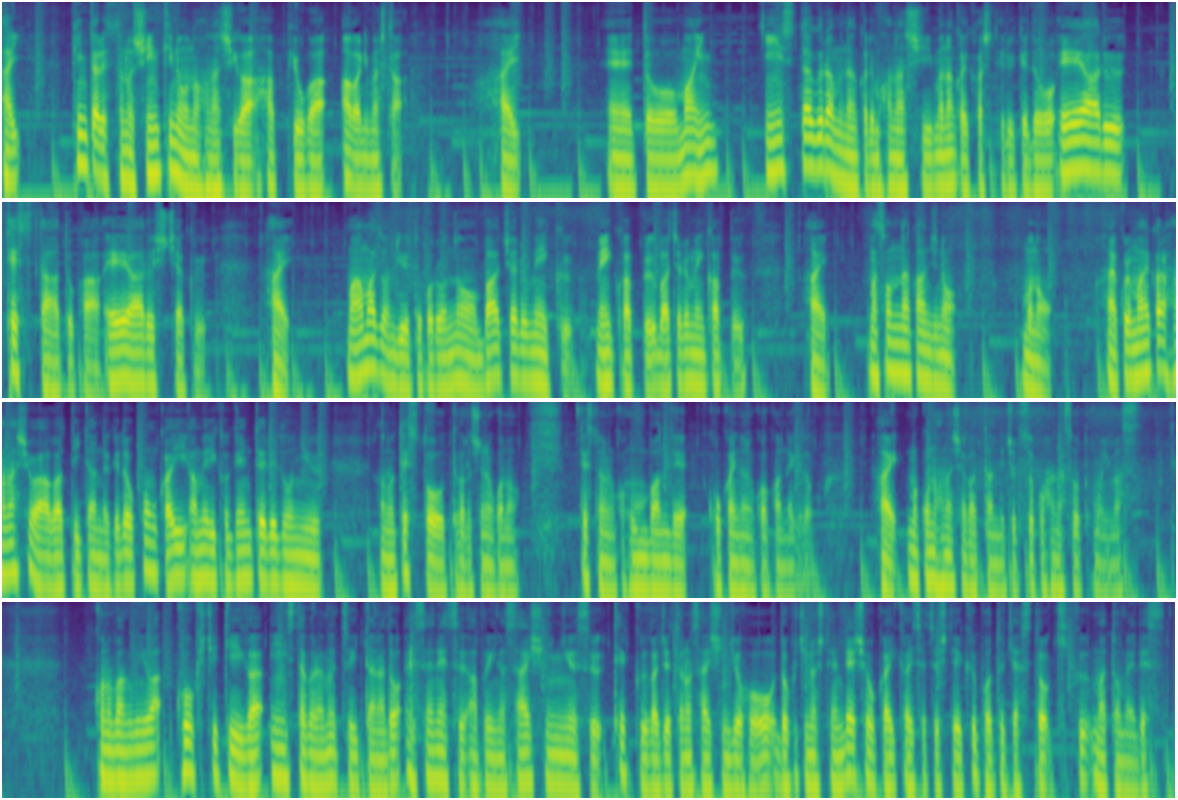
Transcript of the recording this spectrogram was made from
はい。ピンタレストの新機能の話が発表が上がりました。はい。えっ、ー、とまあインインスタグラムなんかでも話、まあ、何回かしてるけど AR テスターとか AR 試着。はい。まあ Amazon でいうところのバーチャルメイクメイクアップバーチャルメイクアップ。はい。まあそんな感じのもの。はい、これ前から話は上がっていたんだけど今回アメリカ限定で導入あのテストって形なのかな。テストなのか本番で公開なのか分かんないけどはいまあこんな話上がったんでちょっとそこ話そうと思いますこの番組はコーキチ T がインスタグラム、ツイッターなど SNS アプリの最新ニュース、テック、ガジェットの最新情報を独自の視点で紹介解説していくポッドキャスト聞くまとめです。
